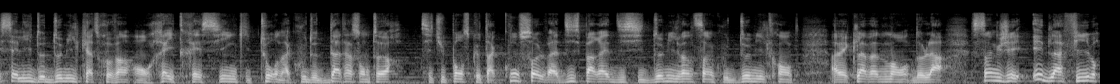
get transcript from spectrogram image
SLI de 2080 en ray tracing qui tourne à coup de data center? Si tu penses que ta console va disparaître d'ici 2025 ou 2030 avec l'avènement de la 5G et de la fibre,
